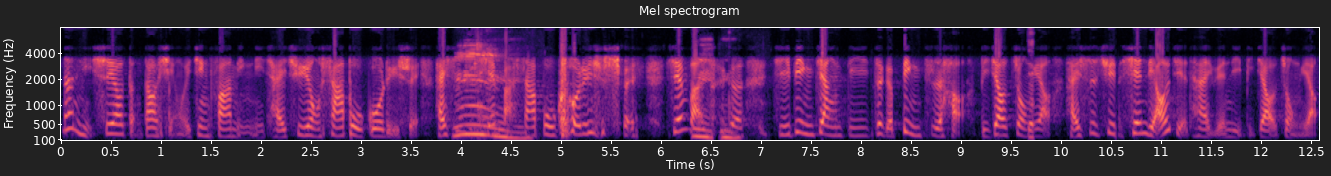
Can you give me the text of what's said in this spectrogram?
那你是要等到显微镜发明，你才去用纱布过滤水，还是你先把纱布过滤水，先把这个疾病降低，这个病治好比较重要，还是去先了解它的原理比较重要？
